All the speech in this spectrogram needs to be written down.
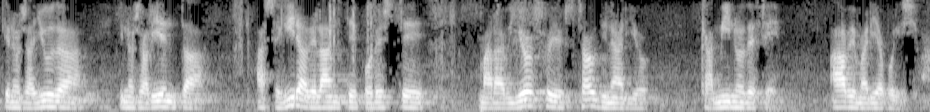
que nos ayuda y nos alienta a seguir adelante por este maravilloso y extraordinario camino de fe. Ave María Purísima.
